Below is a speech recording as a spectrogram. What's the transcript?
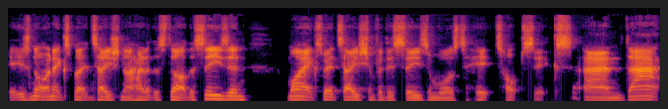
It is not an expectation I had at the start of the season. My expectation for this season was to hit top six, and that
